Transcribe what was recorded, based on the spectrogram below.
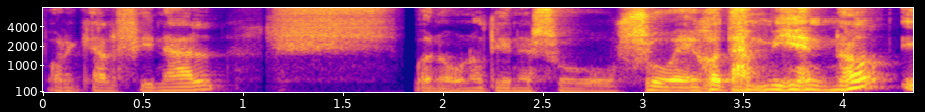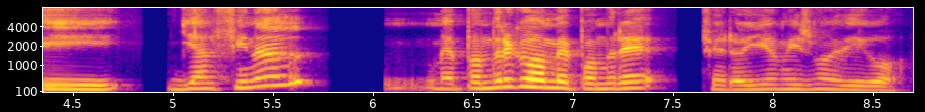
porque al final bueno, uno tiene su, ego también, ¿no? Y, y al final me pondré como me pondré, pero yo mismo digo,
